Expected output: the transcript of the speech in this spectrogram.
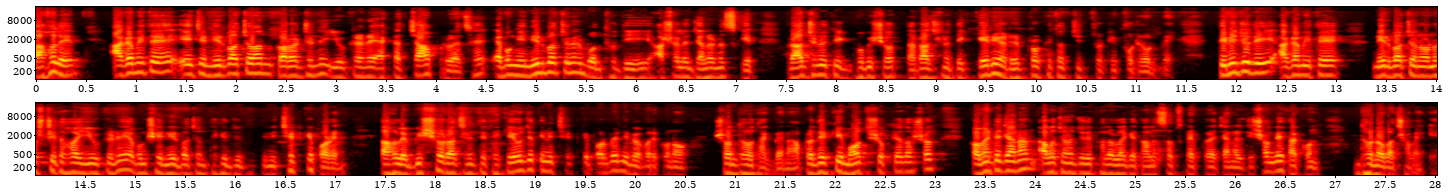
তাহলে আগামীতে এই যে নির্বাচন করার জন্য ইউক্রেনে একটা চাপ রয়েছে এবং এই নির্বাচনের মধ্য দিয়ে আসলে জেলেনস্কির রাজনৈতিক ভবিষ্যৎ, তার রাজনৈতিক কেরিয়ারের প্রকৃত চিত্রটি ফুটে উঠবে। তিনি যদি আগামীতে নির্বাচন অনুষ্ঠিত হয় ইউক্রেনে এবং সেই নির্বাচন থেকে যদি তিনি ছিটকে পড়েন, তাহলে বিশ্ব রাজনীতি থেকেও যে তিনি ছিটকে পড়বেন এ ব্যাপারে কোনো সন্দেহ থাকবে না। আপনাদের কি মত, সুপ্রিয় দর্শক? কমেন্টে জানান। আলোচনা যদি ভালো লাগে, তাহলে সাবস্ক্রাইব করে চ্যানেলটির সঙ্গে থাকুন। ধন্যবাদ সবাইকে।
